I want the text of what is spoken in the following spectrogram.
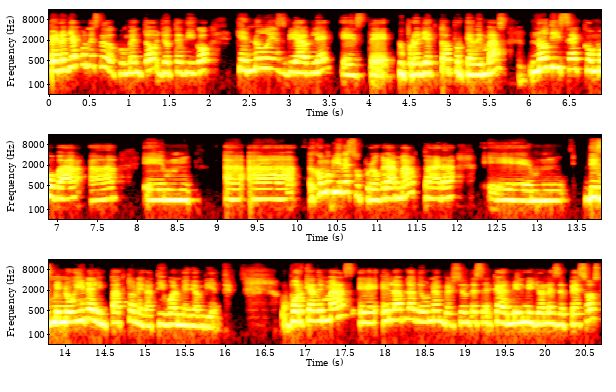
Pero ya con este documento yo te digo que no es viable este, tu proyecto porque además no dice cómo va a, em, cómo viene su programa para em, disminuir el impacto negativo al medio ambiente porque además eh, él habla de una inversión de cerca de mil millones de pesos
